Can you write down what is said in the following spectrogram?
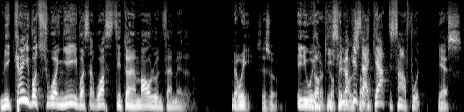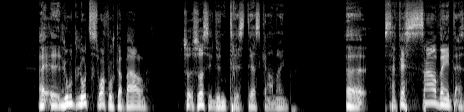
Mais quand il va te soigner, il va savoir si tu es un mâle ou une femelle. Ben oui, c'est ça. Anyway, Donc, il s'est marqué sa carte, il s'en fout. Yes. Euh, euh, L'autre l'autre histoire, il faut que je te parle. Ça, ça, c'est d'une tristesse quand même. Euh, ça fait 120 ans.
